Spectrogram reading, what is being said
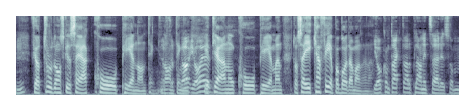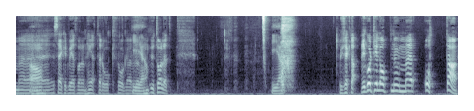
Mm. För jag trodde de skulle säga KP någonting. Jag någonting. Ja, jag är- Italiano KP, men de säger Café på båda banorna. Jag kontaktar Planitzer som eh, Ja. säkert vet vad den heter och frågar Ja. om uttalet. Ja, Ursäkta. Vi går till lopp nummer åtta.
